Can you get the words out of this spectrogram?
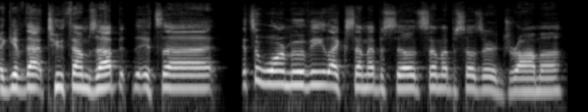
I give that two thumbs up. It's a it's a war movie, like some episodes. Some episodes are drama.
